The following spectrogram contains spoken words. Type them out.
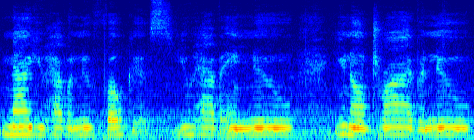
Now you have a new focus. You have a new you know, drive, a new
